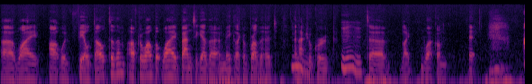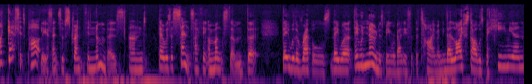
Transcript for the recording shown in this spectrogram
uh, why art would feel dull to them after a while, but why band together and make like a brotherhood, an actual group Mm. to like work on it? I guess it's partly a sense of strength in numbers, and there was a sense, I think, amongst them that they were the rebels. They were they were known as being rebellious at the time. I mean, their lifestyle was bohemian.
